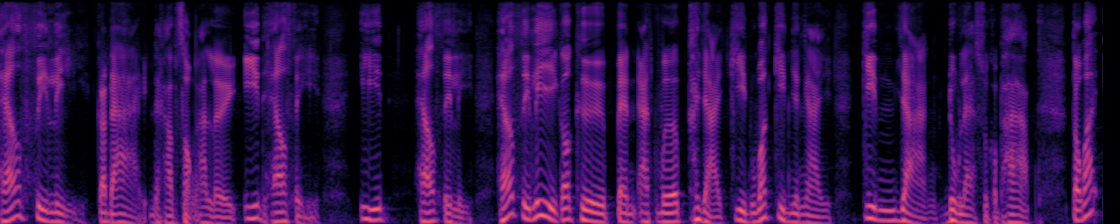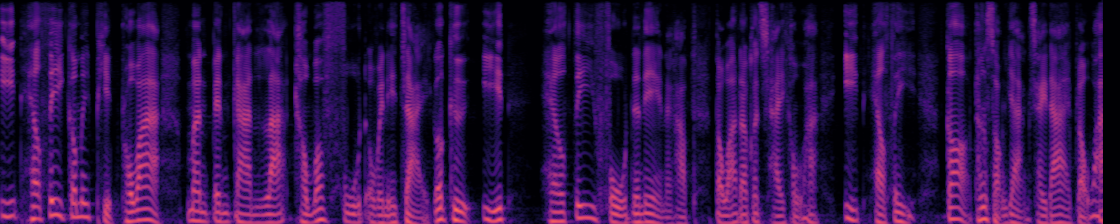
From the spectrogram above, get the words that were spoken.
healthily ก็ได้นะครับสองอันเลย eat healthy eat healthily healthily ก็คือเป็น adverb ขยายกินว่ากินยังไง กินอย่างดูแลสุขภาพ แต่ว่า eat healthy ก็ไม่ผิด เพราะว่ามันเป็นการละคำว่า food เอาไว้ในใจ ก็คือ eat healthy food นั่นเองนะครับ แต่ว่าเราก็ใช้คำว่า eat healthy ก็ทั้งสองอย่างใช้ได้แปลว่า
